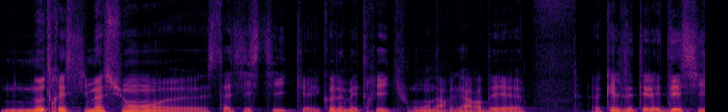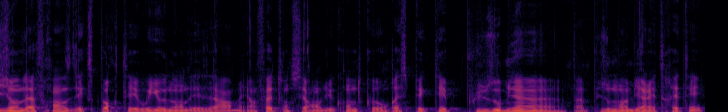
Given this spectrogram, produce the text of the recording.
une autre estimation euh, statistique, économétrique, où on a regardé euh, quelles étaient les décisions de la France d'exporter oui ou non des armes. Et en fait, on s'est rendu compte qu'on respectait plus ou, bien, enfin, plus ou moins bien les traités,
